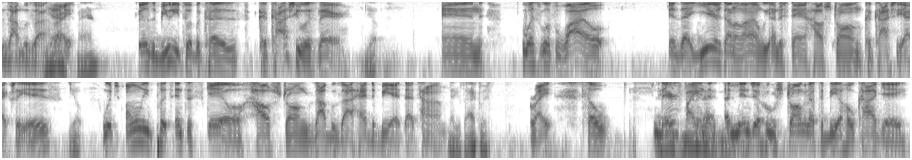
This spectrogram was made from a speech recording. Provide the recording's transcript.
Zabuza, Yes, right? man. It was a beauty to it because Kakashi was there. Yep. And what's what's wild is that years down the line, we understand how strong Kakashi actually is, Yep. which only puts into scale how strong Zabuza had to be at that time, Exactly. right? So they're fighting a, a ninja who's strong enough to be a Hokage,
